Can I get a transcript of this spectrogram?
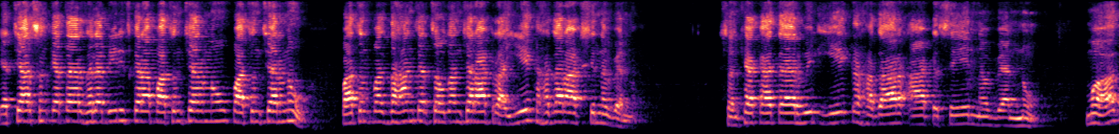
या चार संख्या तयार झाल्या. बेरीज करा. पाचन चार नऊ पाचन चार नऊ पाचन पाच दहा चार चौदा चार अठरा एक हजार आठशे नव्याण्णव. संख्या काय तयार होईल? एक हजार आठशे नव्याण्णव. मग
